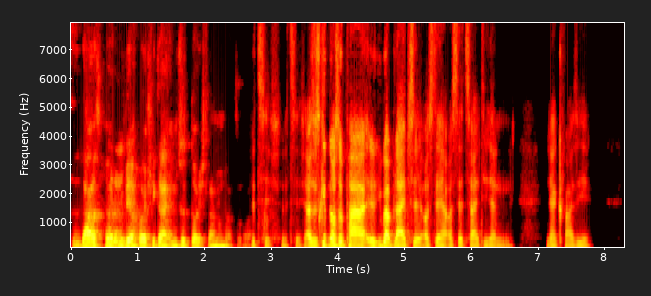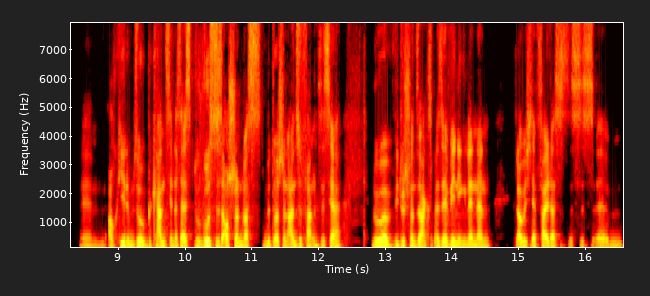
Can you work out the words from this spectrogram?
das hören wir häufiger in Süddeutschland oder so. Witzig, witzig. Also es gibt noch so ein paar äh, Überbleibsel aus der, aus der Zeit, die dann, die dann quasi ähm, auch jedem so bekannt sind. Das heißt, du wusstest auch schon, was mit Deutschland anzufangen. Es ist ja nur, wie du schon sagst, bei sehr wenigen Ländern, glaube ich, der Fall, dass, dass es ähm,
